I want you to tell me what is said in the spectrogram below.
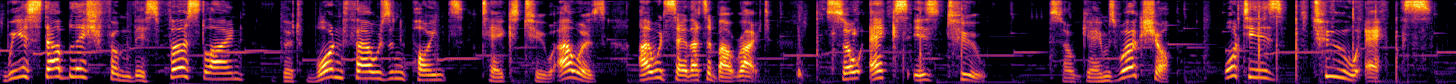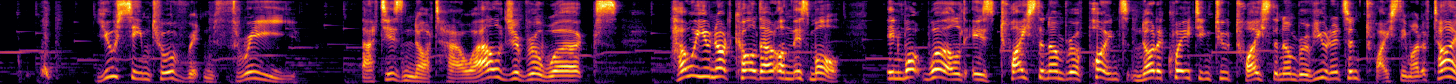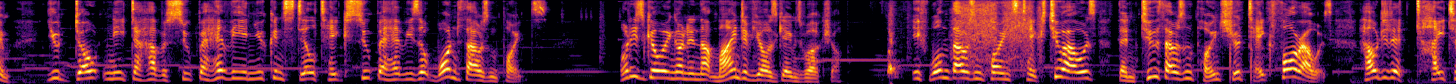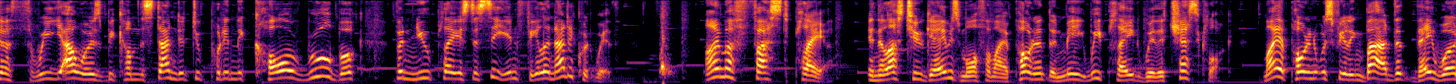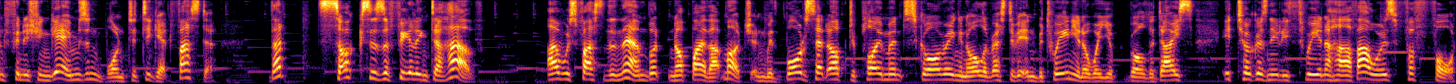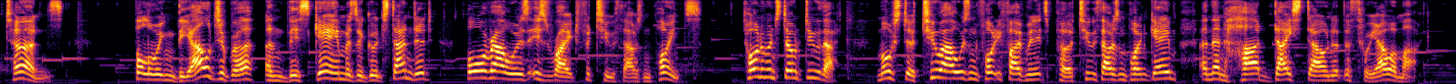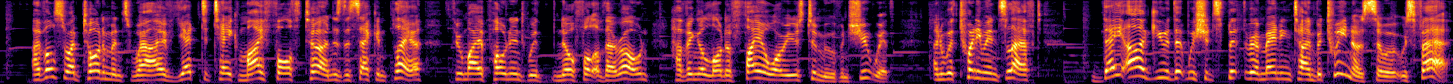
We establish from this first line that 1000 points takes 2 hours. I would say that's about right. So x is 2. So Games Workshop, what is 2x? You seem to have written 3. That is not how algebra works. How are you not called out on this more? In what world is twice the number of points not equating to twice the number of units and twice the amount of time? You don't need to have a super heavy and you can still take super heavies at 1000 points. What is going on in that mind of yours, Games Workshop? If 1000 points takes 2 hours, then 2000 points should take 4 hours. How did a tighter 3 hours become the standard to put in the core rulebook for new players to see and feel inadequate with? I'm a fast player. In the last two games, more for my opponent than me, we played with a chess clock. My opponent was feeling bad that they weren't finishing games and wanted to get faster. That sucks as a feeling to have. I was faster than them, but not by that much. And with board setup, deployment, scoring, and all the rest of it in between, you know, where you roll the dice, it took us nearly three and a half hours for four turns. Following the algebra and this game as a good standard, four hours is right for 2,000 points. Tournaments don't do that. Most are 2 hours and 45 minutes per 2,000 point game, and then hard dice down at the 3 hour mark. I've also had tournaments where I have yet to take my fourth turn as the second player through my opponent with no fault of their own having a lot of fire warriors to move and shoot with. And with 20 minutes left, they argued that we should split the remaining time between us so it was fair.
